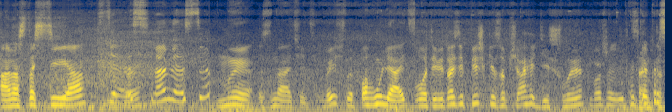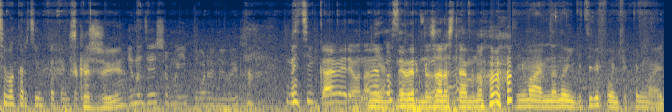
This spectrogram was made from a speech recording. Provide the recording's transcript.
Анастасія. Yes, на месте. Ми, значить, вийшли погулять. Вот, і відразі пішки з общаги дійшли. Боже, яка Центр. красива картинка там. Скажи. Я сподіваюся, що мої пори не видно. На цій камері вона Ні, видно не видно, зараз темно. Знімаємо на новенький телефончик, розумієте,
